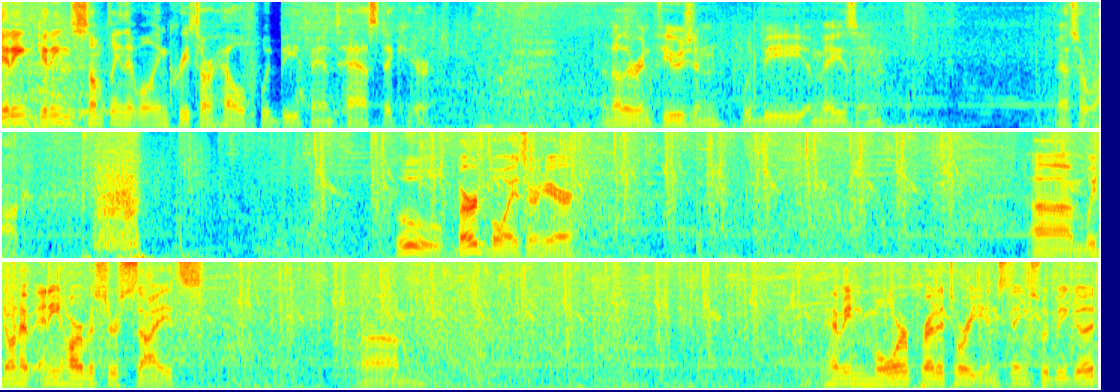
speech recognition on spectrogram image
Getting getting something that will increase our health would be fantastic here. Another infusion would be amazing. That's a rock. Ooh, bird boys are here. Um, we don't have any harvester scythes. Um, having more predatory instincts would be good.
